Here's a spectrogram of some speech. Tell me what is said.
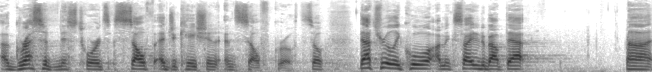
aggressiveness towards self education and self growth. So that's really cool. I'm excited about that. Uh,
